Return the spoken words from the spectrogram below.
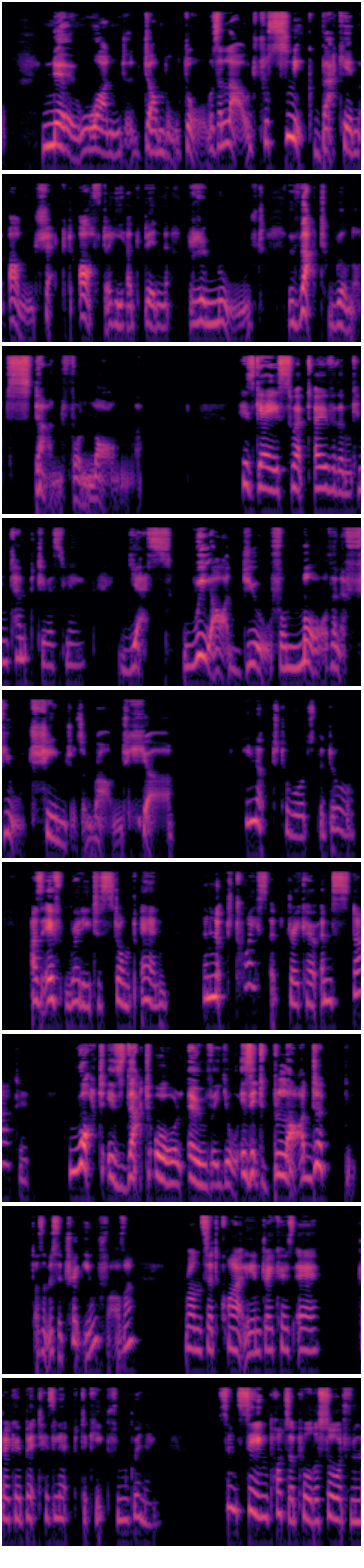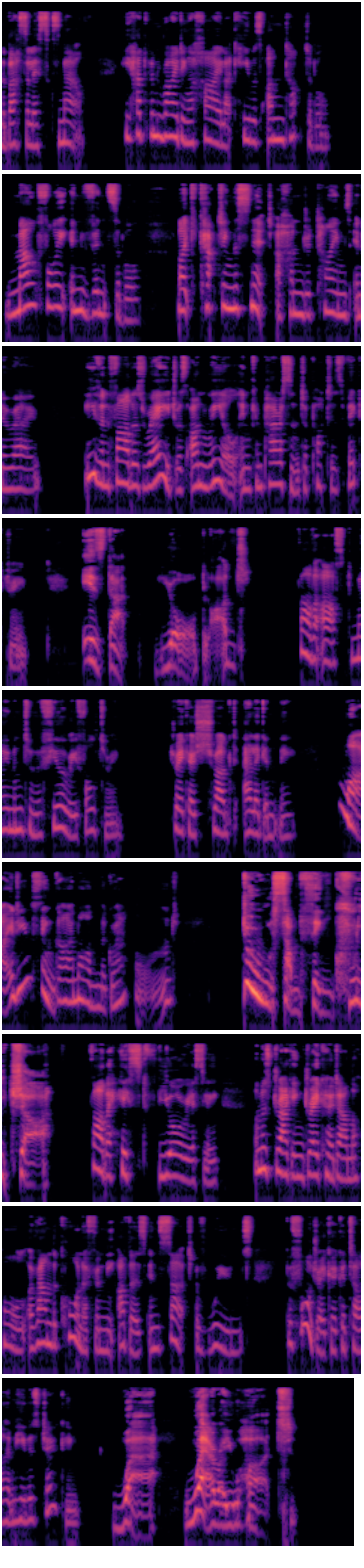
No wonder Dumbledore was allowed to sneak back in unchecked after he had been removed. That will not stand for long. His gaze swept over them contemptuously. Yes, we are due for more than a few changes around here. He looked towards the door as if ready to stomp in, then looked twice at Draco and started. What is that all over you? Is it blood? Doesn't miss a trick, your father, Ron said quietly in Draco's ear. Draco bit his lip to keep from grinning. Since seeing Potter pull the sword from the basilisk's mouth, he had been riding a high like he was untouchable. Malfoy invincible, like catching the snitch a hundred times in a row. Even Father's rage was unreal in comparison to Potter's victory. Is that your blood? Father asked, momentum of fury faltering. Draco shrugged elegantly. Why do you think I'm on the ground? Do something, creature! Father hissed furiously and was dragging Draco down the hall, around the corner from the others in search of wounds, before Draco could tell him he was joking. Where? Where are you hurt?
